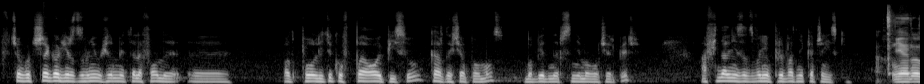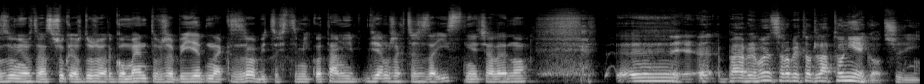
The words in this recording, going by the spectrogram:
W ciągu trzech godzin zadzwoniły się do mnie telefony y, od polityków PO i PiSu. Każdy chciał pomóc, bo biedne psy nie mogą cierpieć. A finalnie zadzwonił prywatnie Kaczyński. Ja rozumiem, że teraz szukasz dużo argumentów, żeby jednak zrobić coś z tymi kotami. Wiem, że chcesz zaistnieć, ale no... Yy... Prawdę mówiąc, robię to dla Toniego, czyli,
